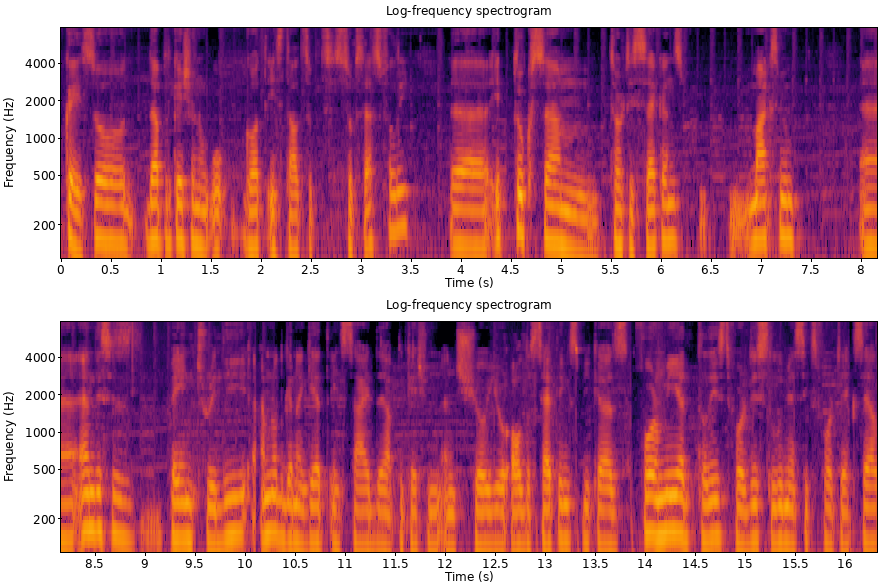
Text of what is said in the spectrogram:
Okay, so the application got installed su successfully. Uh, it took some 30 seconds maximum Uh, and this is Paint 3D. I'm not gonna get inside the application and show you all the settings because for me at least for this Lumia 640 XL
